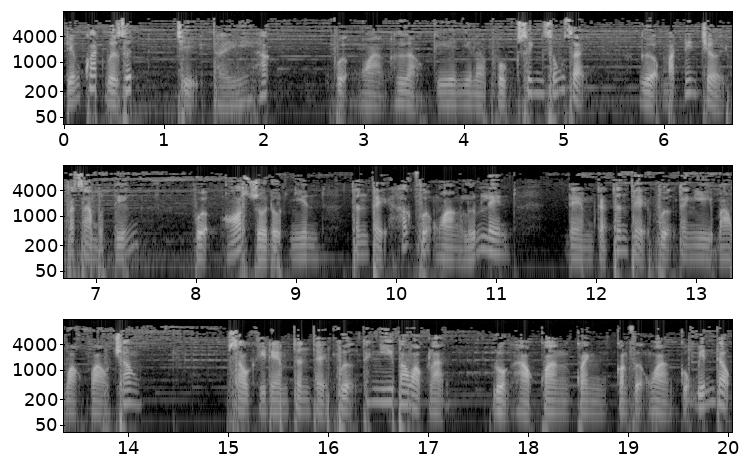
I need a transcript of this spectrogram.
Tiếng quát vừa dứt, chỉ thấy hắc phượng hoàng hư ảo kia như là phục sinh sống dậy, ngửa mặt lên trời phát ra một tiếng. Phượng hót rồi đột nhiên, thân thể hắc phượng hoàng lớn lên, đem cả thân thể phượng thanh nhi bao bọc vào trong sau khi đem thân thể Phượng Thanh Nhi bao bọc lại, luồng hào quang quanh con Phượng Hoàng cũng biến động.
